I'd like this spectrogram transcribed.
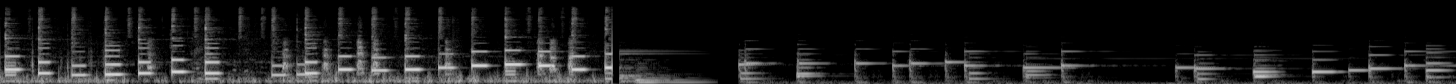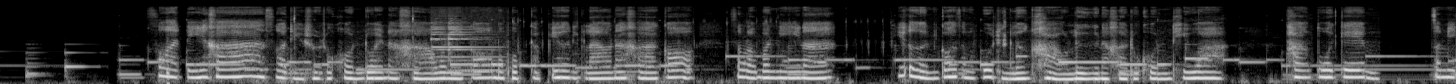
สวัสดีค่ะ สวัสดีทุกทุกคนด้วยนะคะ วันนี้ก็มาพบกับพี่เอิญอีกแล้วนะคะ ก็สำหรับวันนี้นะ พี่เอิญก็จะมาพูดถึงเรื่องข่าวลือนะคะ ทุกคนที่ว่าทางตัวเกม จะมี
